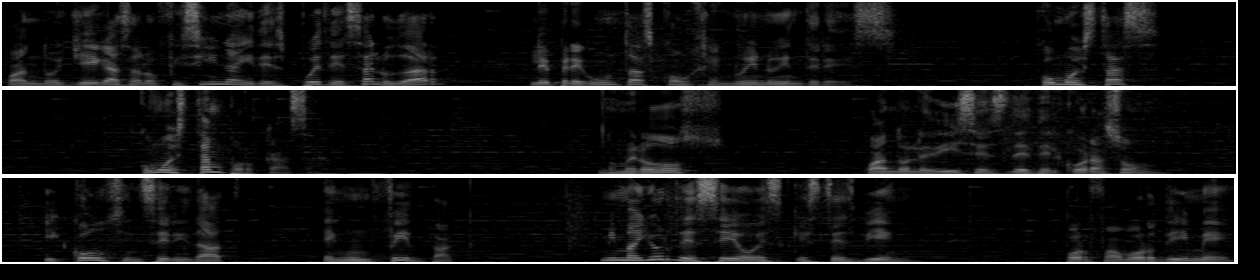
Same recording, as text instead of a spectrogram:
Cuando llegas a la oficina y después de saludar, le preguntas con genuino interés. ¿Cómo estás? ¿Cómo están por casa? Número 2. Cuando le dices desde el corazón y con sinceridad en un feedback, mi mayor deseo es que estés bien. Por favor dime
